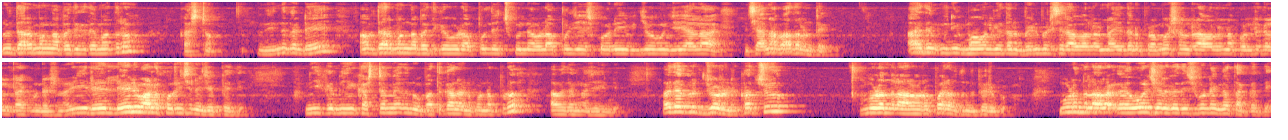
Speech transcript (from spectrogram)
నువ్వు ధర్మంగా బతికితే మాత్రం కష్టం. ఎందుకంటే ధర్మంగా బతికేవాడు అప్పులు తెచ్చుకునేవాడు అప్పులు చేసుకొని ఉద్యోగం చేయాలా? చాలా బాధలు ఉంటాయి. అది నీకు మామూలుగా ఏదైనా బెనిఫిట్స్ రావాలన్నా ఏదైనా ప్రమోషన్ రావాలన్నా పొలిటికల్ రికమెండేషన్ ఈ లేని వాళ్ళ గురించి నేను చెప్పేది. నీకు మీ కష్టం మీద నువ్వు బతకాలనుకున్నప్పుడు ఆ విధంగా చేయండి. అదే చూడండి ఖర్చు మూడు వందల అరవై రూపాయలు అవుతుంది పెరుగు. మూడు వందల అరవై హోల్సేల్గా తీసుకుంటే ఇంకా తగ్గద్ది.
